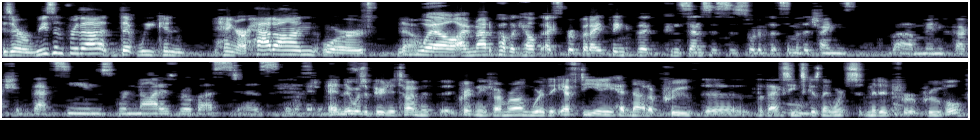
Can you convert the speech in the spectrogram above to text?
is there a reason for that that we can hang our hat on, or no? Well, I'm not a public health expert, but I think the consensus is sort of that some of the Chinese um, manufactured vaccines were not as robust as the Western. And there was a period of time, uh, correct me if I'm wrong, where the FDA had not approved the, the vaccines because they weren't submitted for approval.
